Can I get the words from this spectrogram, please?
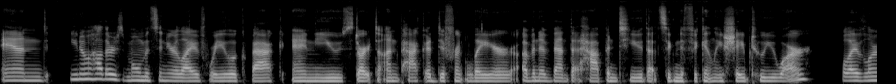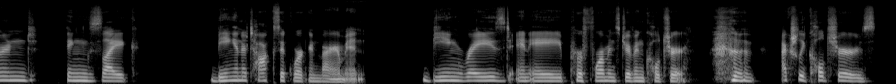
And you know how there's moments in your life where you look back and you start to unpack a different layer of an event that happened to you that significantly shaped who you are? Well, I've learned things like being in a toxic work environment, being raised in a performance driven culture, actually, cultures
